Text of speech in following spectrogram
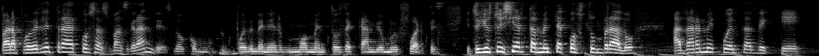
para poderle entrar a cosas más grandes, ¿no? Como pueden venir momentos de cambio muy fuertes. Entonces yo estoy ciertamente acostumbrado a darme cuenta de que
